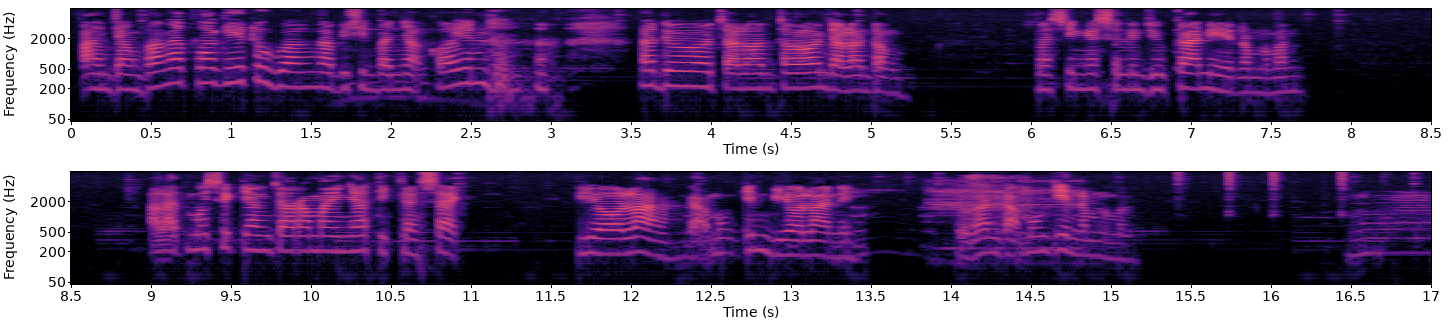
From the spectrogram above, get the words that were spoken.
panjang banget lagi itu gua ngabisin banyak koin. Aduh, calon tong, calon tong. Masih ngeselin juga nih, teman-teman. Alat musik yang cara mainnya digesek. Biola, nggak mungkin biola nih. Tuh kan nggak mungkin, teman-teman. Hmm,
